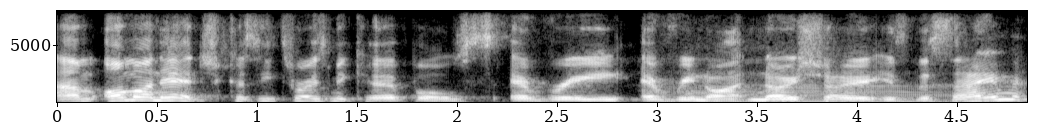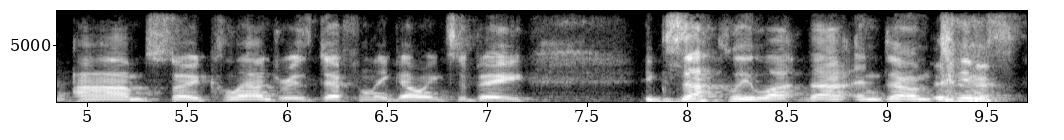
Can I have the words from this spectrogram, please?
um, I'm on edge because he throws me curveballs every every night. No show is the same. Um, so Caloundra is definitely going to be exactly like that. And um, Tim's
